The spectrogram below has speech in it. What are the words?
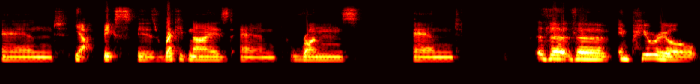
And yeah Bix is recognized and runs and the the Imperial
